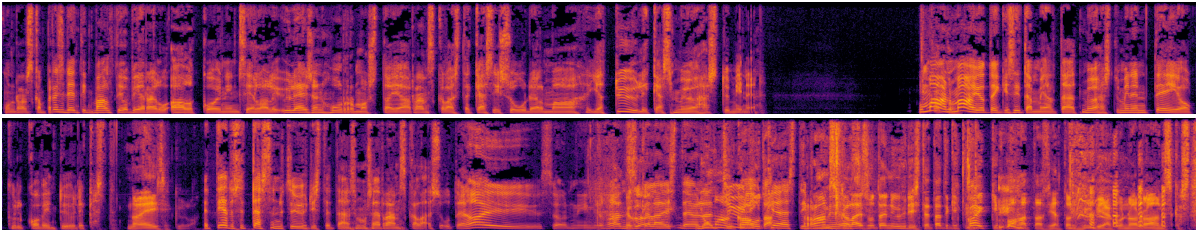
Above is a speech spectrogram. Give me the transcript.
kun Ranskan presidentin valtiovierailu alkoi, niin siellä oli yleisön hurmosta ja ranskalaista käsisuudelmaa ja tyylikäs myöhästyminen. Mä oon, mä oon jotenkin sitä mieltä, että myöhästyminen nyt ei ole kyllä kovin tyylikästä. No ei se kyllä. Et tietysti tässä nyt se yhdistetään semmoiseen ranskalaisuuteen. Ai, se on niin ranskalaista, jolla on Jumalan kautta tyylikkäästi ranskalaisuuteen yhdistetään jotenkin kaikki pahat asiat on hyviä, kun on Ranskasta.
